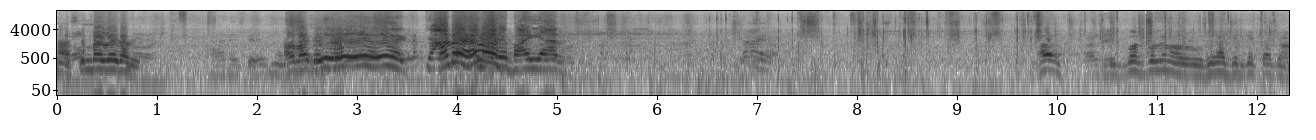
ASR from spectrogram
हाँ सिंबल वेट अभी। है भाई यार? हाँ। जी। बिग बॉस बोले ना बिना जिद के क्या करें?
